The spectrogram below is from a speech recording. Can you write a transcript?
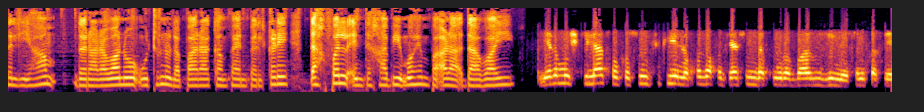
ځل یې هم د راروانو وټونو لپاره کمپاین پیل کړي د خپل انتخابي مهم په اړه دا وایي یره مشکلات خو په سوچ کې نو خو خو چې سم د کور بار وزي نو سم کسې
